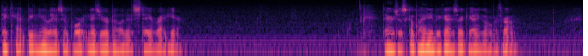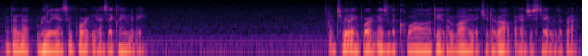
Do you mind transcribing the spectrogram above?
they can't be nearly as important as your ability to stay right here. They're just complaining because they're getting overthrown. But they're not really as important as they claim to be. What's really important is the quality of the mind that you develop as you stay with the breath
